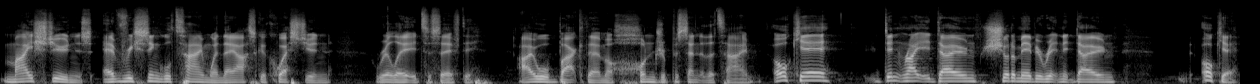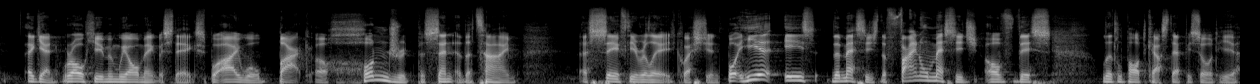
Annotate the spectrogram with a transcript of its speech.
my students every single time when they ask a question related to safety. I will back them hundred percent of the time. Okay, didn't write it down. Should have maybe written it down. Okay, again, we're all human. We all make mistakes, but I will back hundred percent of the time a safety related question. But here is the message, the final message of this little podcast episode here.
